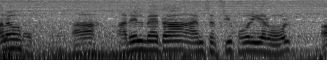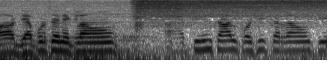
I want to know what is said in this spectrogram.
Hello Anil Mehta I am sixty four year old और जयपुर से निकला हूँ। तीन साल कोशिश कर रहा हूँ कि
